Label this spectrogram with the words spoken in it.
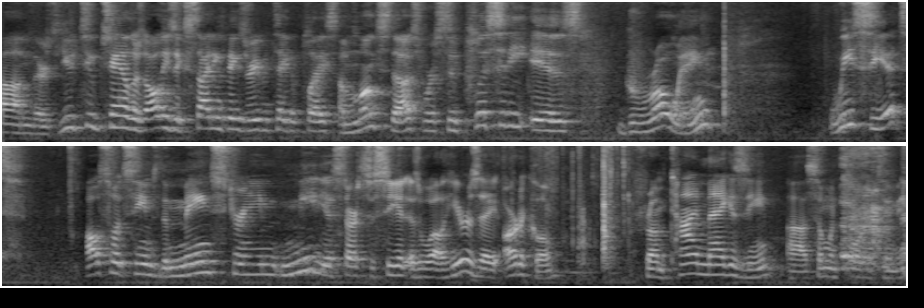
Um, there's YouTube channels. There's all these exciting things that are even taking place amongst us where simplicity is growing. We see it. Also, it seems the mainstream media starts to see it as well. Here is an article from Time Magazine. Uh, someone forwarded it to me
